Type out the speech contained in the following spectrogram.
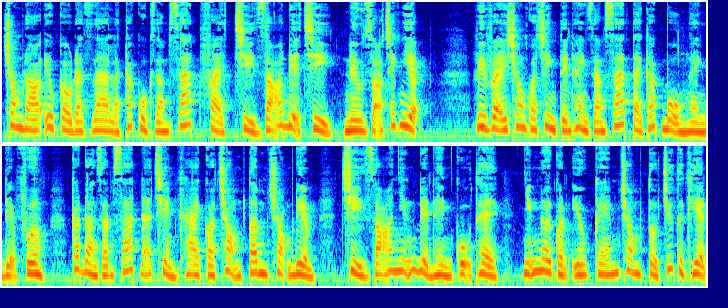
trong đó yêu cầu đặt ra là các cuộc giám sát phải chỉ rõ địa chỉ, nêu rõ trách nhiệm. Vì vậy, trong quá trình tiến hành giám sát tại các bộ ngành địa phương, các đoàn giám sát đã triển khai có trọng tâm, trọng điểm, chỉ rõ những điển hình cụ thể, những nơi còn yếu kém trong tổ chức thực hiện.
